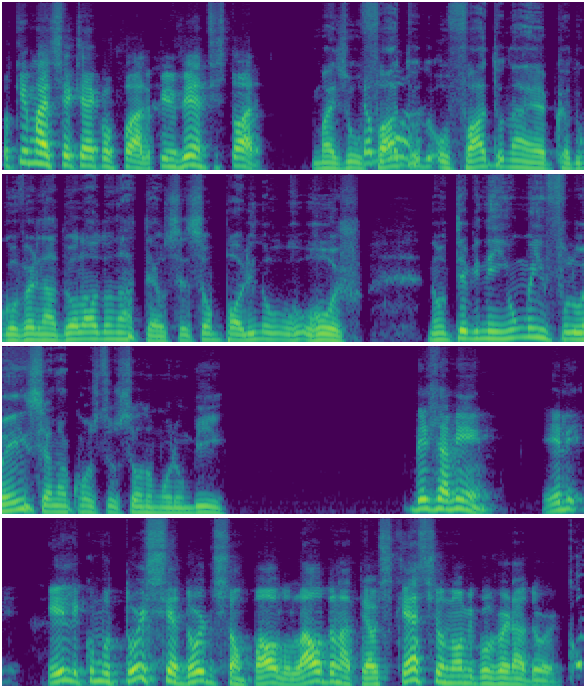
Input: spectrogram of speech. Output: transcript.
O que mais você quer que eu fale? Que eu invente história? Mas o Acabou. fato, o fato na época do governador Laudo Natel ser São Paulino roxo não teve nenhuma influência na construção do Morumbi? Benjamin, ele, ele como torcedor do São Paulo, lá o Donatel, esquece o nome governador. Como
